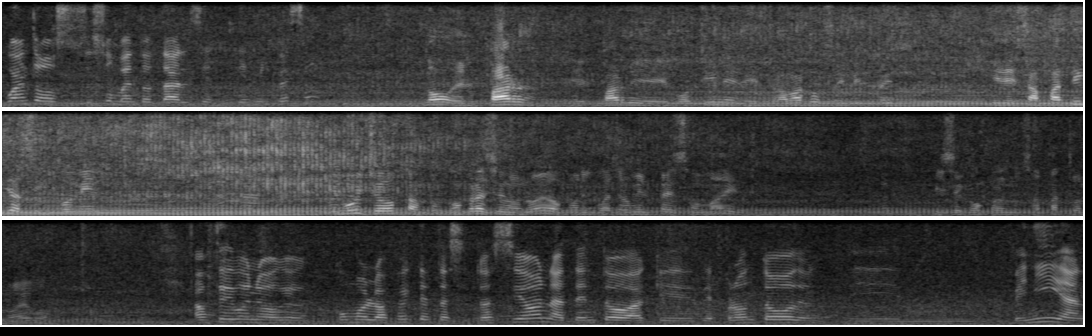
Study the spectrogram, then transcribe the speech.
¿cuánto se suma en total? ¿10 mil pesos? No, el par, el par de botines de trabajo 6 mil pesos y de zapatillas 5 mil. Y muchos optan por comprarse uno nuevo, ponen 4 mil pesos más y, y se compran un zapato nuevo. A usted, bueno, ¿cómo lo afecta esta situación? Atento a que de pronto eh, venían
